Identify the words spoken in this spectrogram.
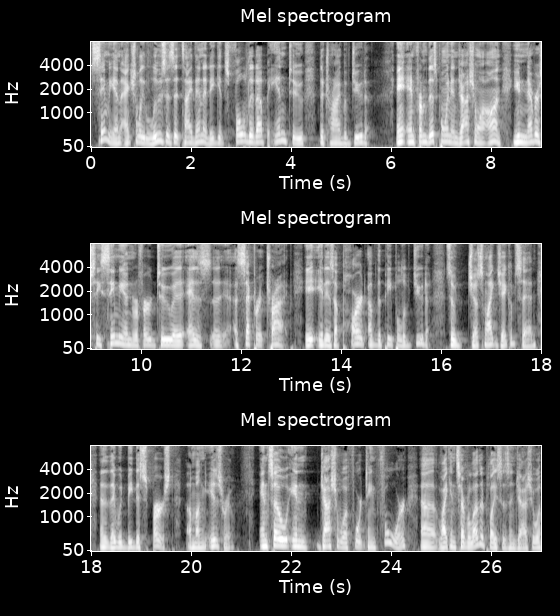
Simeon actually loses its identity, gets folded up into the tribe of Judah. And, and, from this point in Joshua on, you never see Simeon referred to as a, a separate tribe. It, it is a part of the people of Judah. So just like Jacob said, uh, they would be dispersed among Israel. And so in Joshua 14 4, uh, like in several other places in Joshua,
